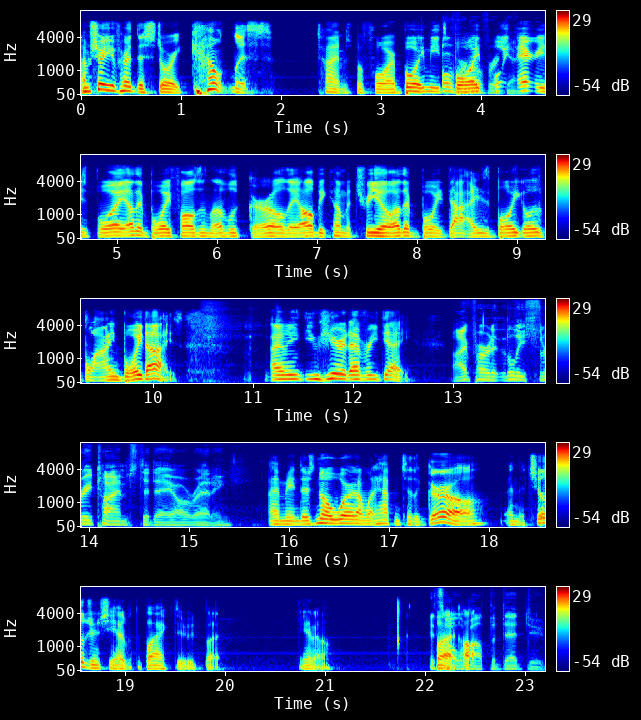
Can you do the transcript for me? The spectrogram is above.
I'm sure you've heard this story countless times before. Boy meets Over boy, boy again. marries boy, other boy falls in love with girl. They all become a trio. Other boy dies, boy goes blind, boy dies. I mean, you hear it every day. I've heard it at least three times today already. I mean, there's no word on what happened to the girl and the children she had with the black dude, but you know, It's But, all about the dead dude.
